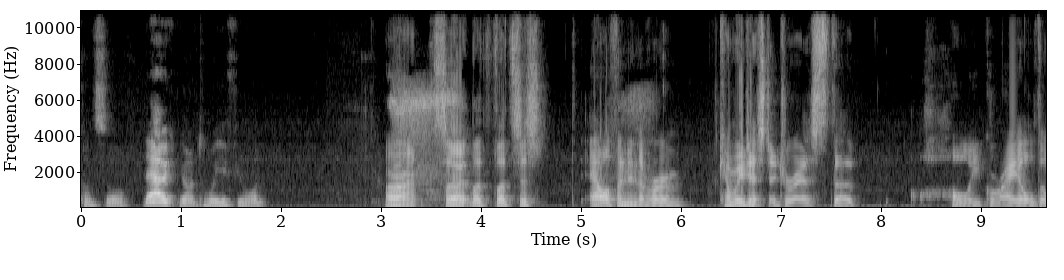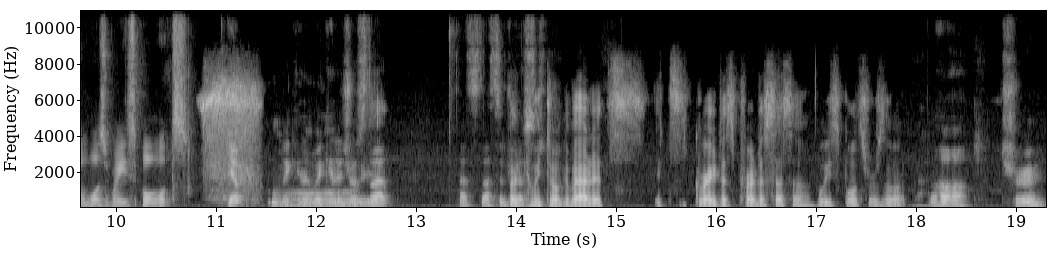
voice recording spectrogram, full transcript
console. Now we can go on to Wii if you want. All right, so let's let's just elephant in the room. Can we just address the holy grail that was Wii Sports? Yep, we can we can address Ooh, yeah. that. That's that's addressed. But can we talk about its its greatest predecessor, Wii Sports Resort? Oh, true.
